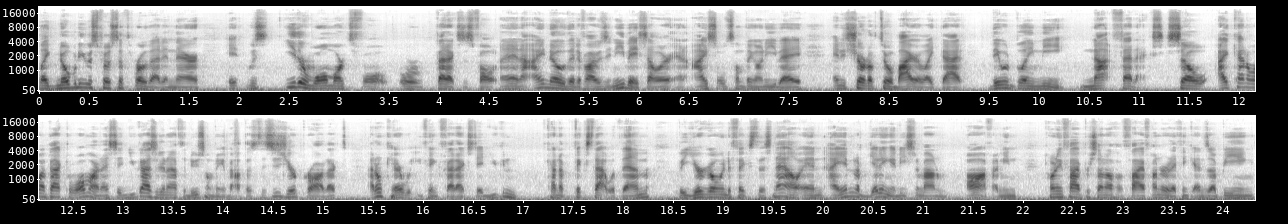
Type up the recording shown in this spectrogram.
like nobody was supposed to throw that in there it was either walmart's fault or fedex's fault. And i know that if i was an ebay seller and i sold something on ebay and it showed up to a buyer like that they would blame me not fedex. So i kind of went back to walmart and i said you guys are going to have to do something about this. This is your product. I don't care what you think fedex did. You can kind of fix that with them but you're going to fix this now. And i ended up getting a decent amount off. I mean 25% off of 500 i think ends up being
